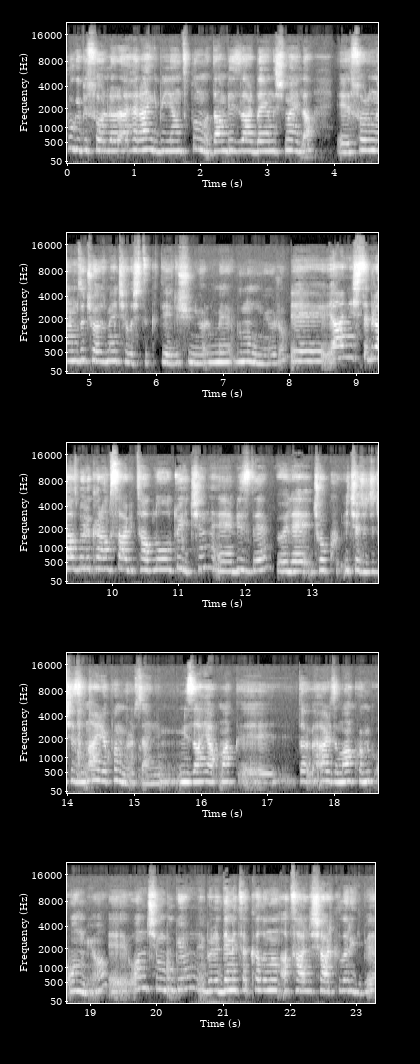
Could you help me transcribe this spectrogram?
bu gibi sorulara herhangi bir yanıt bulmadan bizler dayanışmayla e, sorunlarımızı çözmeye çalıştık diye düşünüyorum ve bunu umuyorum. E, yani işte biraz böyle karamsar bir tablo olduğu için e, biz de böyle çok iç açıcı çizimler yapamıyoruz. Yani mizah yapmak e, da her zaman komik olmuyor. Ee, onun için bugün böyle Demet Akalın'ın atarlı şarkıları gibi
